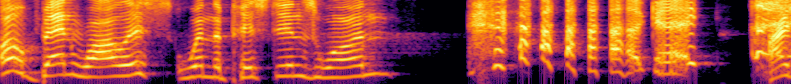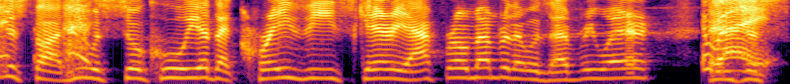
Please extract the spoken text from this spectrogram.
Oh, Ben Wallace when the Pistons won. okay. I just thought he was so cool. He had that crazy, scary afro member that was everywhere. And Right. just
